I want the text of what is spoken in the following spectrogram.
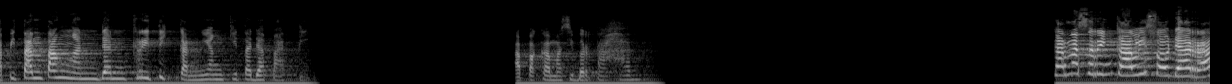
tapi tantangan dan kritikan yang kita dapati. Apakah masih bertahan? Karena sering kali saudara,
